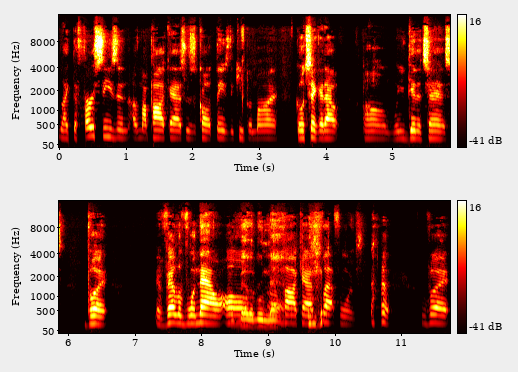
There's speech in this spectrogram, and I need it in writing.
like the first season of my podcast was called things to keep in mind go check it out um when you get a chance but available now on all Available uh, podcast platforms but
